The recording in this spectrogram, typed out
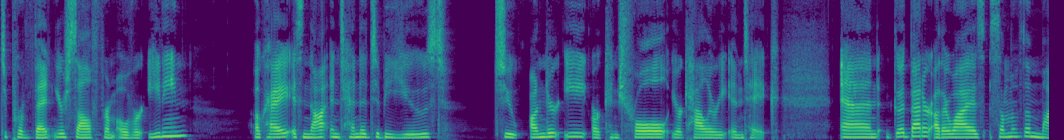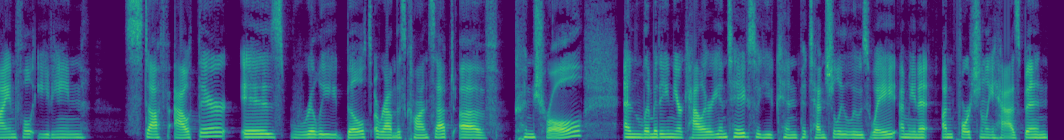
to prevent yourself from overeating. Okay. It's not intended to be used to undereat or control your calorie intake. And good, bad, or otherwise, some of the mindful eating stuff out there is really built around this concept of control and limiting your calorie intake so you can potentially lose weight. I mean, it unfortunately has been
